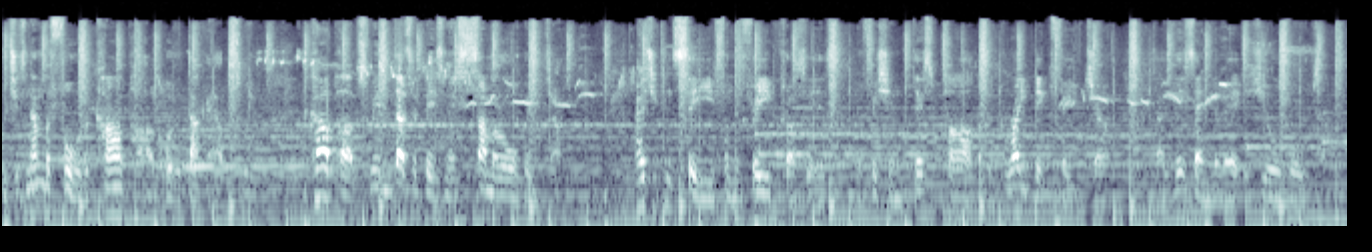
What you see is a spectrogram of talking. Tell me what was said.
which is number four, the car park or the dugout swim. The car park swim does the business summer or winter. As you can see from the three crosses, we're fishing this part of a great big feature, so this end of it is your water.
